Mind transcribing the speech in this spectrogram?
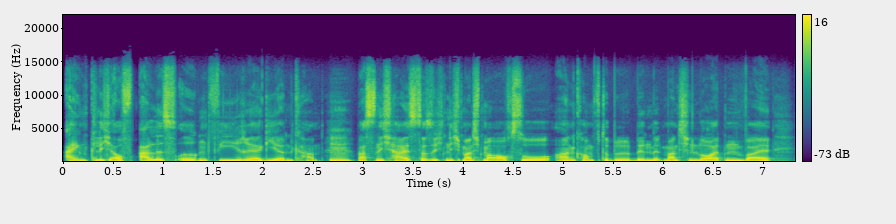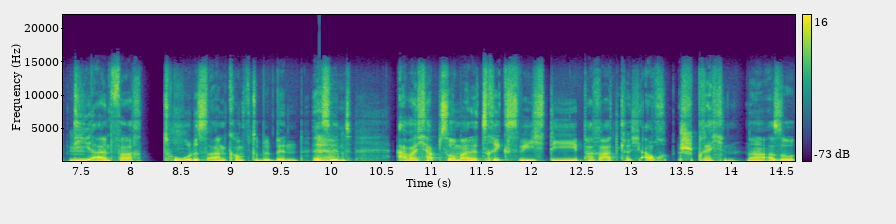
eigentlich auf alles irgendwie reagieren kann. Mhm. Was nicht heißt, dass ich nicht manchmal auch so uncomfortable bin mit manchen Leuten, weil die Mhm. einfach todesuncomfortable bin, äh, Ja. sind. Aber ich habe so meine Tricks, wie ich die parat kriege. Auch sprechen. Ne? Also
